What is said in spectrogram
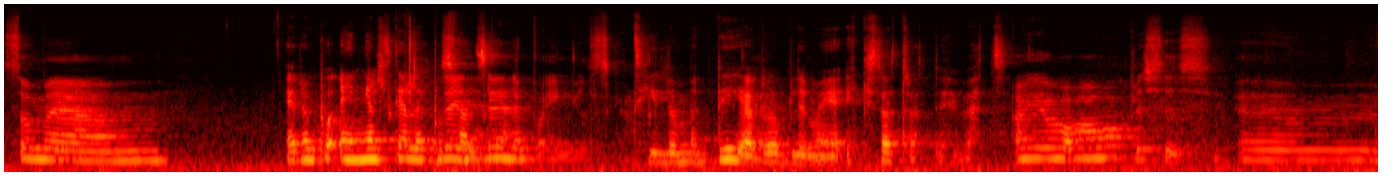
Som är... ehm, Är den på engelska eller på Den, svenska? den är på engelska. Till och med det, då blir man ju extra trött i huvudet. Ja, ja, precis. Ehm,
